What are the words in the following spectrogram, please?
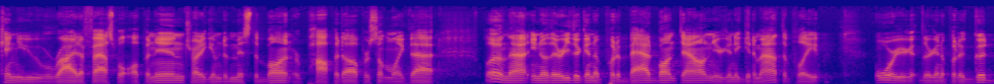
can you ride a fastball up and in, try to get him to miss the bunt or pop it up or something like that? Well, other than that, you know, they're either going to put a bad bunt down and you're going to get him at the plate, or they're going to put a good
